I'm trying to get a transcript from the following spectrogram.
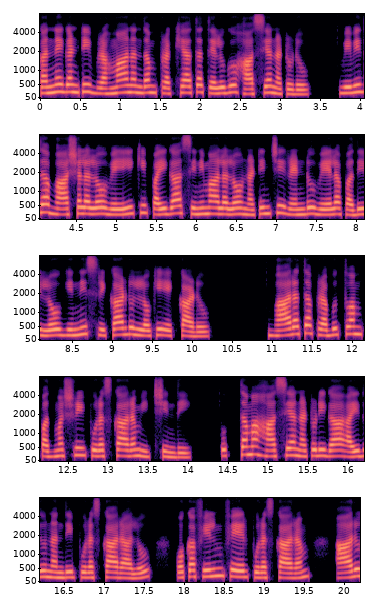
కన్నెగంటి బ్రహ్మానందం ప్రఖ్యాత తెలుగు హాస్య నటుడు. వివిధ భాషలలో వెయ్యికి పైగా సినిమాలలో నటించి రెండు వేల పదిలో గిన్నిస్ రికార్డుల్లోకి ఎక్కాడు. భారత ప్రభుత్వం పద్మశ్రీ పురస్కారం ఇచ్చింది. ఉత్తమ హాస్య నటుడిగా ఐదు నంది పురస్కారాలు ఒక ఫిల్మ్ఫేర్ పురస్కారం ఆరు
